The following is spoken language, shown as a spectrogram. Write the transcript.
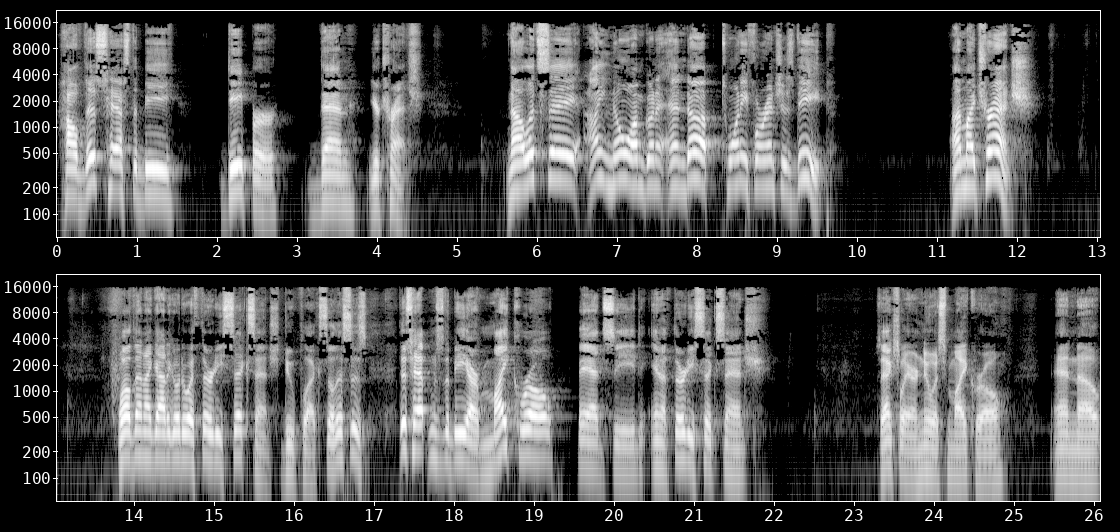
how this has to be deeper than your trench. Now, let's say I know I'm going to end up 24 inches deep on my trench. Well, then I got to go to a 36 inch duplex. So this is, this happens to be our micro bad seed in a 36 inch. It's actually our newest micro. And uh,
